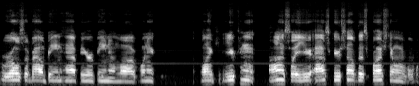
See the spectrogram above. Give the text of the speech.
rules about being happy or being in love. When it, like, you can, honestly, you ask yourself this question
